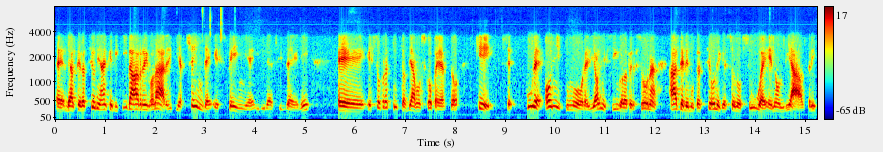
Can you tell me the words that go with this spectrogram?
eh, le alterazioni anche di chi va a regolare, di chi accende e spegne i diversi geni eh, e soprattutto abbiamo scoperto che se, Eppure ogni tumore di ogni singola persona ha delle mutazioni che sono sue e non di altri,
